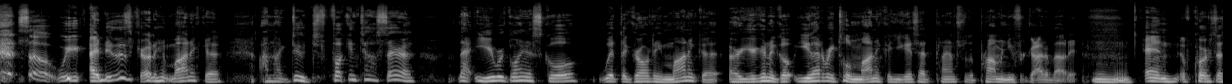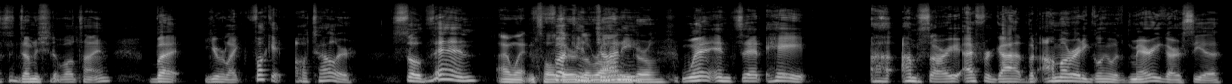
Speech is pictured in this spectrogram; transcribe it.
so we, I knew this girl named Monica. I'm like, dude, just fucking tell Sarah that you were going to school with the girl named Monica, or you're gonna go. You had already told Monica you guys had plans for the prom, and you forgot about it. Mhm. And of course, that's the dumbest shit of all time. But you were like, fuck it, I'll tell her. So then I went and told her the wrong Johnny girl. went and said, "Hey, uh, I'm sorry, I forgot, but I'm already going with Mary Garcia,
